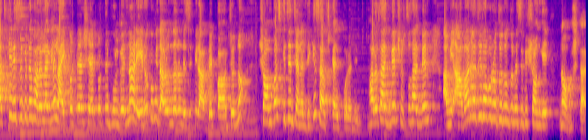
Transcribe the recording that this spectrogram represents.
আজকে রেসিপিটা ভালো লাগলে লাইক করতে আর শেয়ার করতে ভুলবেন না, আর এরকমই দারুণ দারুণ রেসিপির আপডেট পাওয়ার জন্য সম্পাস কিচেন চ্যানেলটিকে সাবস্ক্রাইব করে নিন। ভালো থাকবেন, সুস্থ থাকবেন, আমি আবার হাজির হব নতুন নতুন রেসিপির সঙ্গে। নমস্কার।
